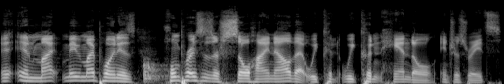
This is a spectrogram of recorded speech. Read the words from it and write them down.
and, and my maybe my point is home prices are so high now that we could we couldn't handle interest rates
